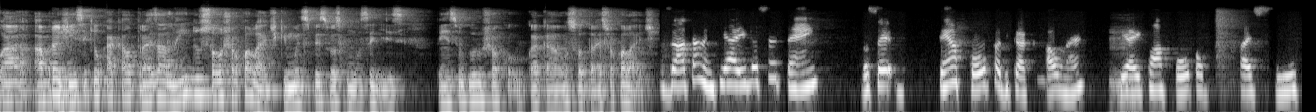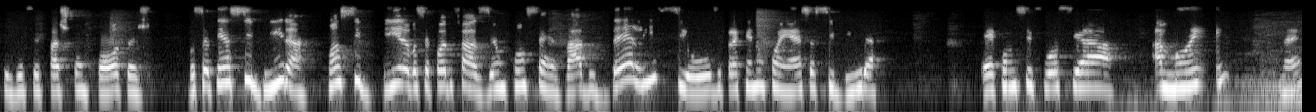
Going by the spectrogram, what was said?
a abrangência que o cacau traz além do só o chocolate, que muitas pessoas, como você disse, pensam que o, o cacau só traz chocolate. Exatamente. E aí você tem, você tem a polpa de cacau, né? E aí com a polpa faz suco, você faz compotas. Você tem a sibira. Com a sibira você pode fazer um conservado delicioso. Para quem não conhece a sibira, é como se fosse a, a mãe né,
